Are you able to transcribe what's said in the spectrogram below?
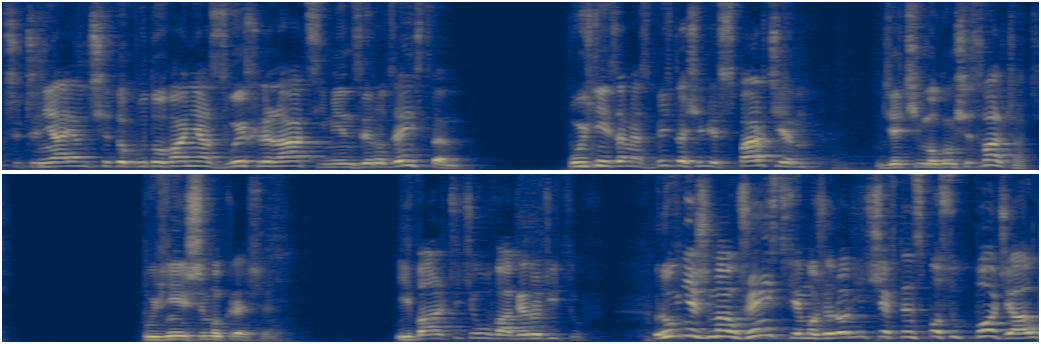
przyczyniając się do budowania złych relacji między rodzeństwem. Później, zamiast być dla siebie wsparciem, dzieci mogą się zwalczać w późniejszym okresie i walczyć o uwagę rodziców. Również w małżeństwie może rodzić się w ten sposób podział,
